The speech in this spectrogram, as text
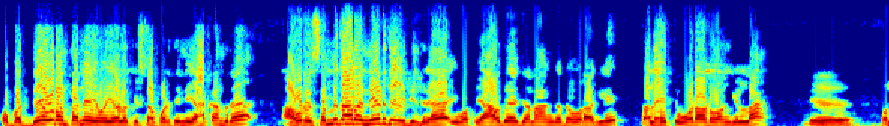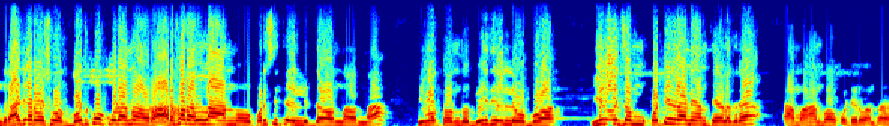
ಒಬ್ಬ ದೇವರಂತಾನೆ ಹೇಳೋಕೆ ಇಷ್ಟಪಡ್ತೀನಿ. ಯಾಕಂದ್ರೆ ಅವರು ಸಂವಿಧಾನ ನೀಡದೇ ಇದ್ದಿದ್ರೆ ಇವತ್ತು ಯಾವುದೇ ಜನಾಂಗದವರಾಗ್ಲಿ ತಲೆ ಎತ್ತಿ ಓಡಾಡುವಂಗಿಲ್ಲ. ಒಂದು ರಾಜಾರೋಷವಾಗಿ ಬದುಕು ಕೂಡ ಅವ್ರು ಅರ್ಹರಲ್ಲ ಅನ್ನೋ ಪರಿಸ್ಥಿತಿಯಲ್ಲಿದ್ದವನ್ನ ಇವತ್ತೊಂದು ಬೀದಿಯಲ್ಲಿ ಒಬ್ಬ ಹೀರೋಜಮ್ ಕೊಟ್ಟಿದ್ದಾನೆ ಅಂತ ಹೇಳಿದ್ರೆ ಆ ಮಹಾನ್ ಭಾವ ಕೊಟ್ಟಿರುವಂತಹ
